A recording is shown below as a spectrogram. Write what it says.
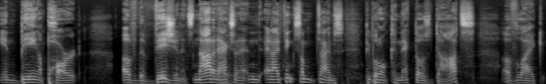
in being a part of the vision. It's not an accident. And and I think sometimes people don't connect those dots of like,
